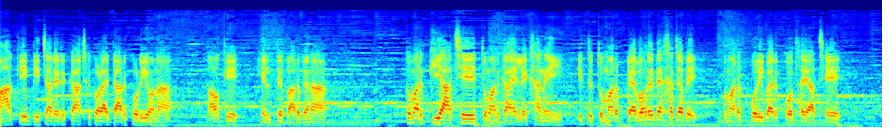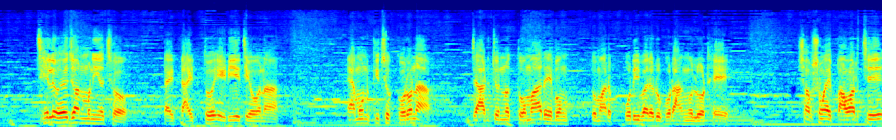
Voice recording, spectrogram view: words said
মাকে বিচারের কাঠগড়ায় দাঁড় করিও না, কাউকে হেলতে পারবে না। তোমার কি আছে, তোমার গায়ে লেখা নেই, কিন্তু তোমার ব্যবহারে দেখা যাবে তোমার পরিবার কোথায় আছে। ছেলে হয়ে জন্ম নিয়েছ, তাই দায়িত্ব এড়িয়ে যেও না। এমন কিছু করো না, যার জন্য তোমার এবং তোমার পরিবারের উপর আঙুল ওঠে। সবসময় পাওয়ার চেয়ে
